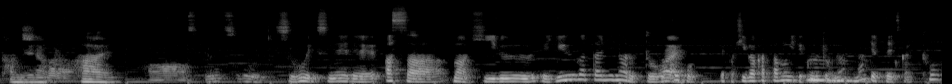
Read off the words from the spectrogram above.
感じながら、はい。ああ、それはすごい。すごいですね。で、朝、まあ昼、で、夕方になると、はい。結構、やっぱ日が傾いてくると、うん。ななんて言ったらいいですかね、東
